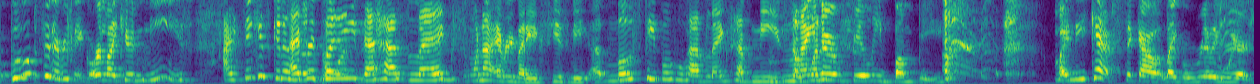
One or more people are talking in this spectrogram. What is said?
know boobs and everything, or like your knees. I think it's gonna. look Everybody more- that has legs, well, not everybody, excuse me. Uh, most people who have legs have knees. So mine are really bumpy. My kneecaps stick out like really weird.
